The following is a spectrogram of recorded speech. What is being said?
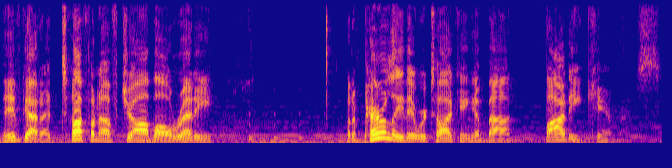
They've got a tough enough job already. But apparently they were talking about body cameras.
